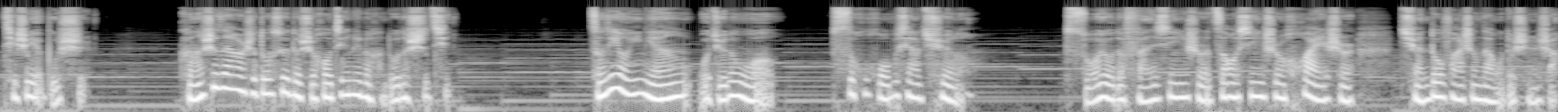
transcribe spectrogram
其实也不是，可能是在二十多岁的时候经历了很多的事情。曾经有一年，我觉得我似乎活不下去了，所有的烦心事、糟心事、坏事，全都发生在我的身上。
